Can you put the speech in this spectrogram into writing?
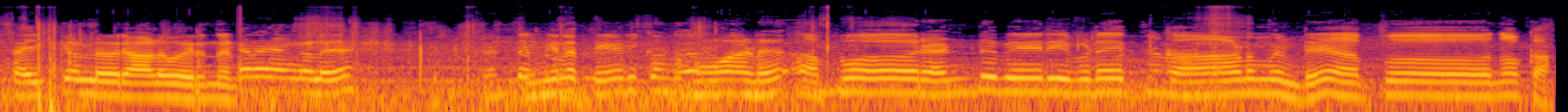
സൈക്കിളിൽ ഒരാൾ വരുന്നുണ്ട്. ഞങ്ങൾ ഇങ്ങനെ തേടിക്കൊണ്ട് പോവാണ്. അപ്പോ രണ്ടുപേര് ഇവിടെ കാണുന്നുണ്ട്. അപ്പോൾ നോക്കാം.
